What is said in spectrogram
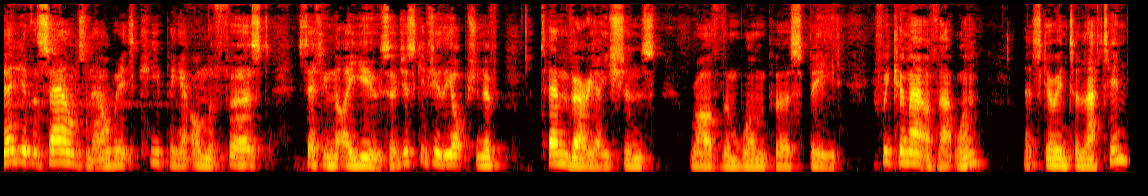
Any of the sounds now, but it's keeping it on the first setting that I use. So it just gives you the option of 10 variations rather than one per speed. If we come out of that one, let's go into Latin.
